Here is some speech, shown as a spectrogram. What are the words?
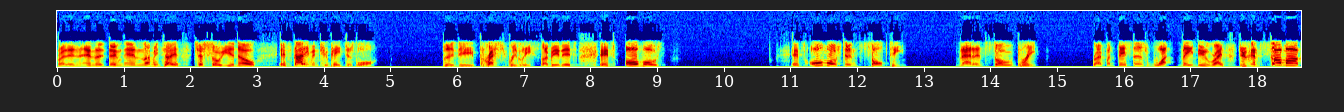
Right, and and and, and let me tell you, just so you know, it's not even two pages long. The the press release. I mean, it's it's almost it's almost insulting that it's so brief right? But this is what they do, right? You can sum up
